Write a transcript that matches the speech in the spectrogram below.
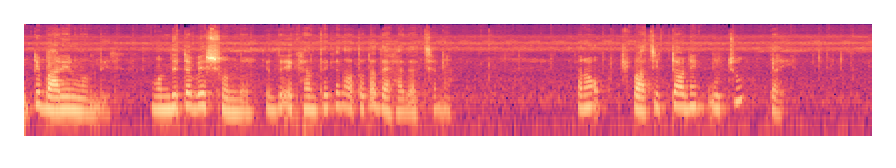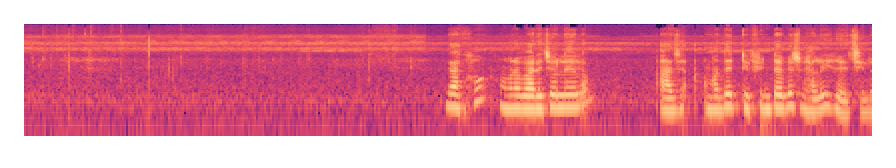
একটি বাড়ির মন্দির। মন্দিরটা বেশ সুন্দর, কিন্তু এখান থেকে ততটা দেখা যাচ্ছে না। কারণ প্রাচীরটা অনেক উঁচু, তাই। দেখো, আমরা বাড়ি চলে এলাম। আজ আমাদের টিফিনটা বেশ ভালোই হয়েছিল।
